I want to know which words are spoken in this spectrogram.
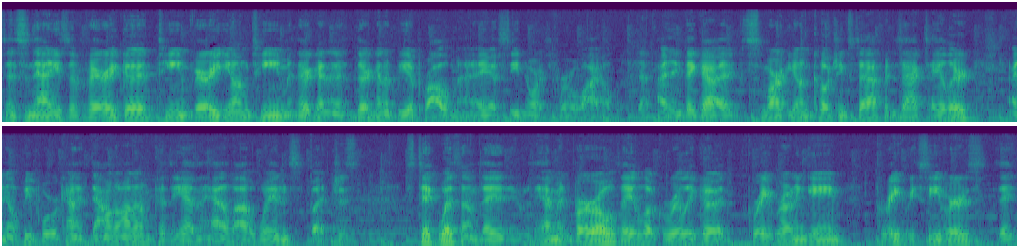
Cincinnati is a very good team, very young team, and they're gonna they're gonna be a problem in AFC North for a while. Definitely. I think they got a smart young coaching staff and Zac Taylor. I know people were kind of down on him because he hasn't had a lot of wins, but just stick with him. They with him and Burrow, they look really good. Great running game, great receivers. They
